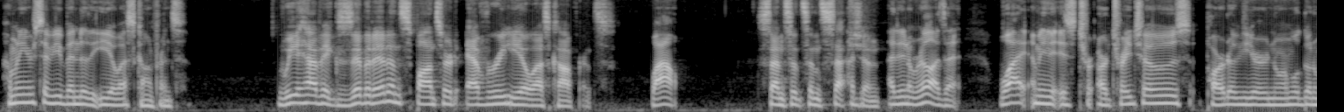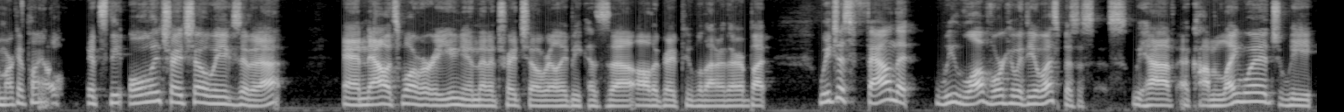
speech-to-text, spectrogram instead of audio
How many years have you been to the EOS conference? We have exhibited and sponsored every EOS conference. Wow. Since its inception. I, I didn't realize that. Why? I mean, is tr- are trade shows part of your normal go to market plan? No. It's the only trade show we exhibit at. And now it's more of a reunion than a trade show, really, because uh, all the great people that are there. But we just found that we love working with EOS businesses. We have a common language. We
